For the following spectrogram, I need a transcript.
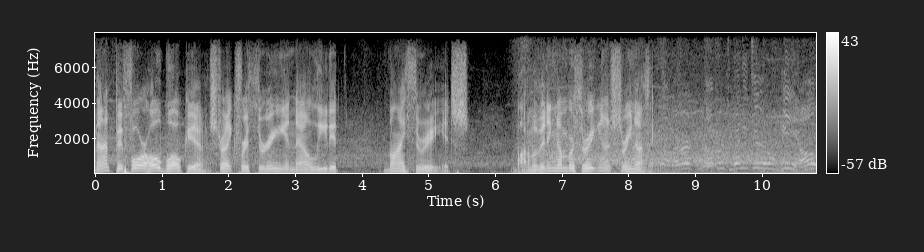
Not before Hoboken. Strike for three, and now lead it by three. It's bottom of inning number three, and it's 3 nothing. Number 22, Heel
